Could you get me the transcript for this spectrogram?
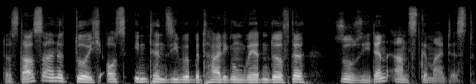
dass das eine durchaus intensive Beteiligung werden dürfte, so sie denn ernst gemeint ist.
